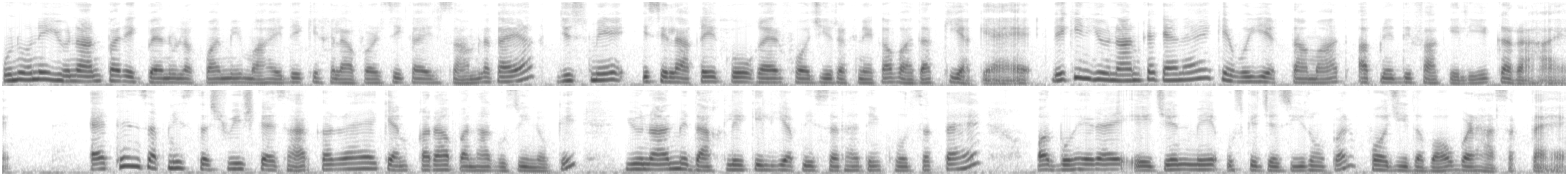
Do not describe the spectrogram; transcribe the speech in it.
انہوں نے یونان پر ایک بین الاقوامی معاہدے کی خلاف ورزی کا الزام لگایا، جس میں اس علاقے کو غیر فوجی رکھنے کا وعدہ کیا گیا ہے۔ لیکن یونان کا کہنا ہے کہ وہ یہ اقدامات اپنے دفاع کے لیے کر رہا ہے۔ ایتھنز اپنی تشویش کا اظہار کر رہا ہے کہ انقرہ پناہ گزینوں کے یونان میں داخلے کے لیے اپنی سرحدیں کھول سکتا ہے اور بحیرہ ایجن میں اس کے جزیروں پر فوجی دباؤ بڑھا سکتا ہے۔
